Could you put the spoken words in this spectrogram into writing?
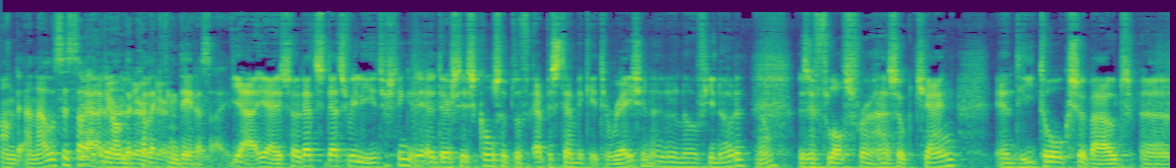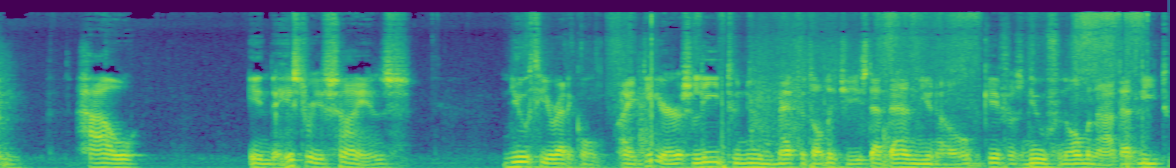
on the analysis side and on the collecting data side. Yeah, yeah. So that's that's really interesting. Uh, there's this concept of epistemic iteration. I don't know if you know that. There's a philosopher Hasok Chang, and he talks about um, how in the history of science new theoretical ideas lead to new methodologies that then, you know, give us new phenomena that lead to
